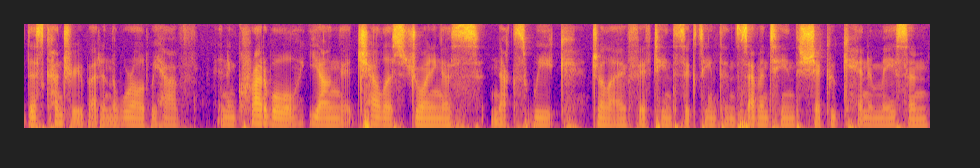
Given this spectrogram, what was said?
this country, but in the world. We have an incredible young cellist joining us next week, July 15th, 16th, and 17th, Sheku Kanneh-Mason.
